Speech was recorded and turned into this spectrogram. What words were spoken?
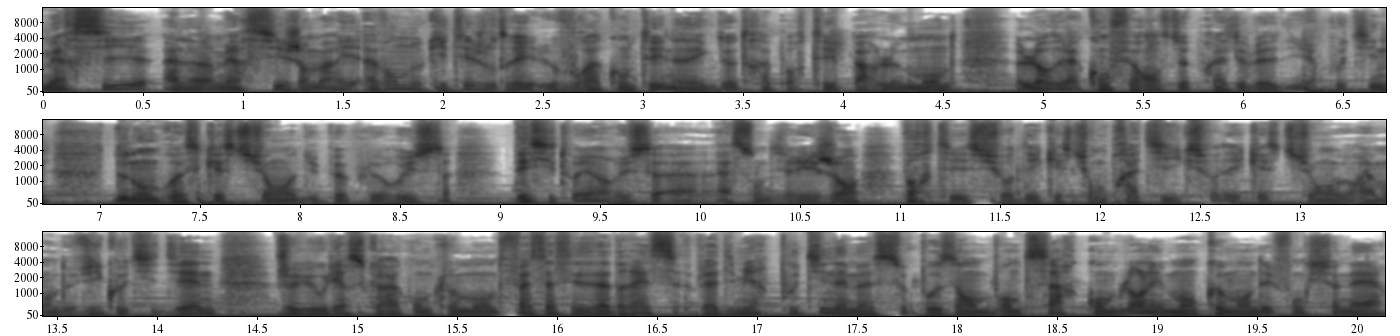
Merci Alain, merci Jean-Marie. Avant de nous quitter, je voudrais vous raconter une anecdote rapportée par Le Monde lors de la conférence de presse de Vladimir Poutine. De nombreuses questions du peuple russe, des citoyens russes à, son dirigeant, portées sur des questions pratiques, sur des questions vraiment de vie quotidienne. Je vais vous lire ce que raconte Le Monde. Face à ces adresses, Vladimir Poutine aime à se poser en bon tsar comblant les manquements des fonctionnaires.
